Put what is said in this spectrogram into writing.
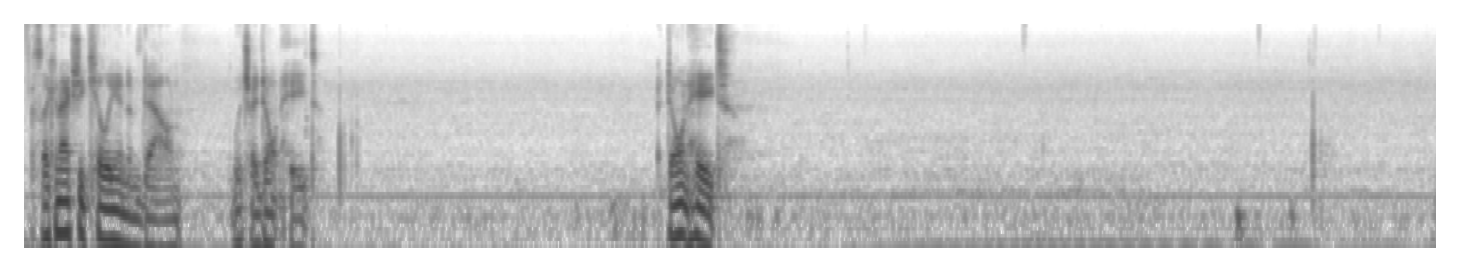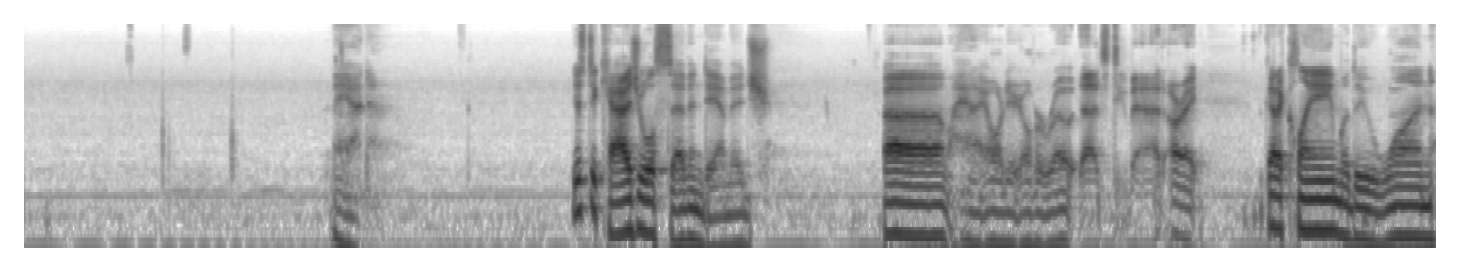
Because I can actually Killian him down, which I don't hate. I don't hate. Man. Just a casual 7 damage. Um, I already overwrote. That's too bad. All right. We've got a claim. We'll do one.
